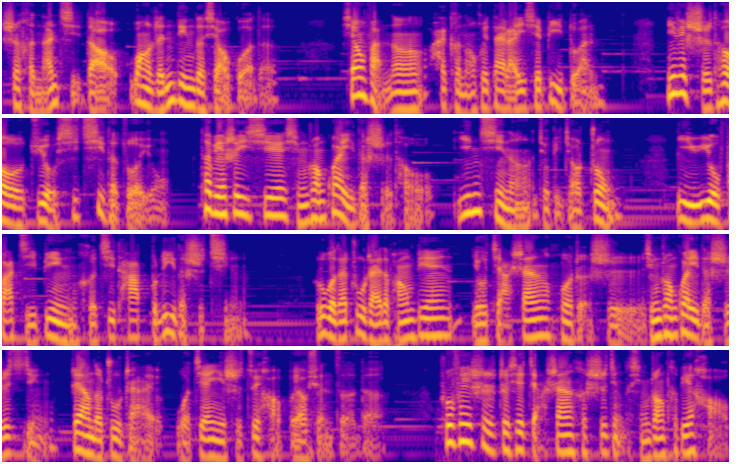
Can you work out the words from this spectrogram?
是很难起到望人丁的效果的。相反呢，还可能会带来一些弊端。因为石头具有吸气的作用，特别是一些形状怪异的石头，阴气呢就比较重，易于诱发疾病和其他不利的事情。如果在住宅的旁边有假山或者是形状怪异的实景，这样的住宅我建议是最好不要选择的，除非是这些假山和实景的形状特别好，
